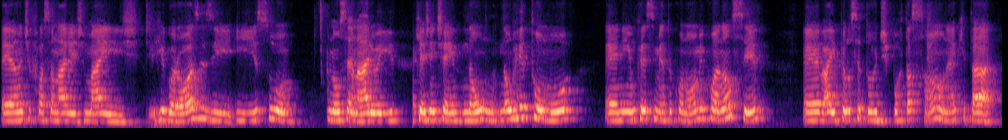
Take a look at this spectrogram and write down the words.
é, anti-inflacionárias mais rigorosas e, e, isso num cenário aí que a gente ainda não, não retomou é, nenhum crescimento econômico, a não ser é, aí pelo setor de exportação, né, que está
